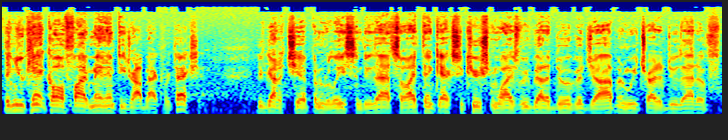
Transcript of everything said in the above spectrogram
then you can't call five man empty drop back protection. You've got to chip and release and do that. So I think execution wise, we've got to do a good job, and we try to do that of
